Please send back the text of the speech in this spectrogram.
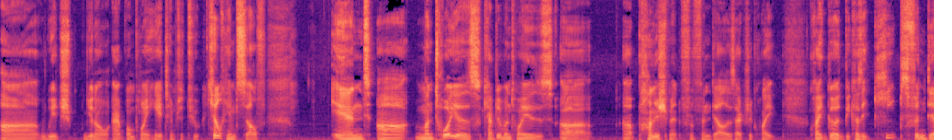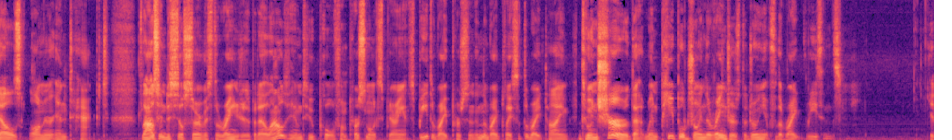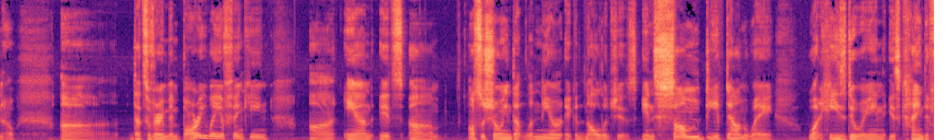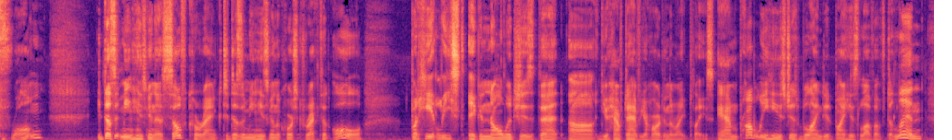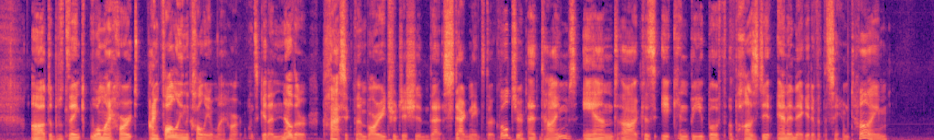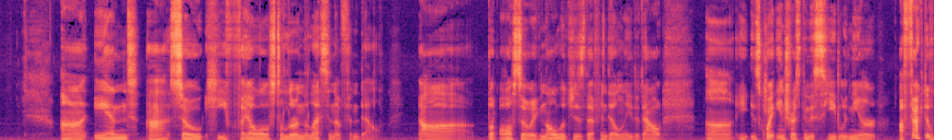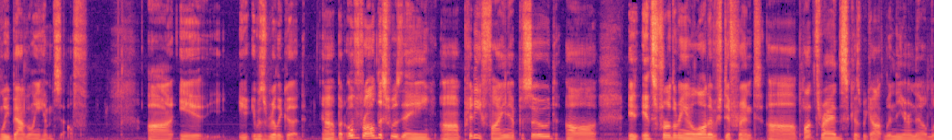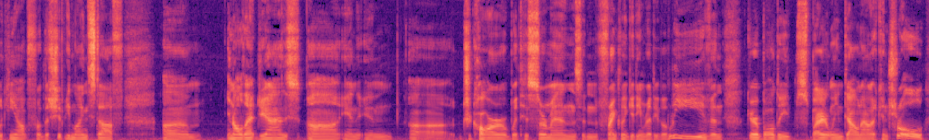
uh, which you know at one point he attempted to kill himself. And uh, montoya's captain montoya's uh, uh, punishment for Findell is actually quite quite good because it keeps Findell's honor intact allows him to still service the Rangers, but it allows him to pull from personal experience, be the right person in the right place at the right time, to ensure that when people join the Rangers, they're doing it for the right reasons. You know, uh, that's a very Minbari way of thinking, uh, and it's um, also showing that Lennier acknowledges in some deep down way what he's doing is kind of wrong it doesn't mean he's going to self correct. It doesn't mean he's going to course correct at all. But he at least acknowledges that uh, you have to have your heart in the right place. And probably he's just blinded by his love of Delenn uh, to think, well, my heart, I'm following the calling of my heart. Once again, another classic Minbari tradition that stagnates their culture at times, and because uh, it can be both a positive and a negative at the same time. Uh, and uh, so he fails to learn the lesson of Findell, uh, but also acknowledges that Findell needed out. Uh, it's quite interesting to see Lennier effectively battling himself. Uh, it, it, it, was really good. Uh, but overall, this was a pretty fine episode. It, it's furthering a lot of different plot threads because we got Lennier now looking out for the shipping line stuff um, and all that jazz, uh, in in uh, G'Kar with his sermons, and Franklin getting ready to leave, and Garibaldi spiraling down out of control.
